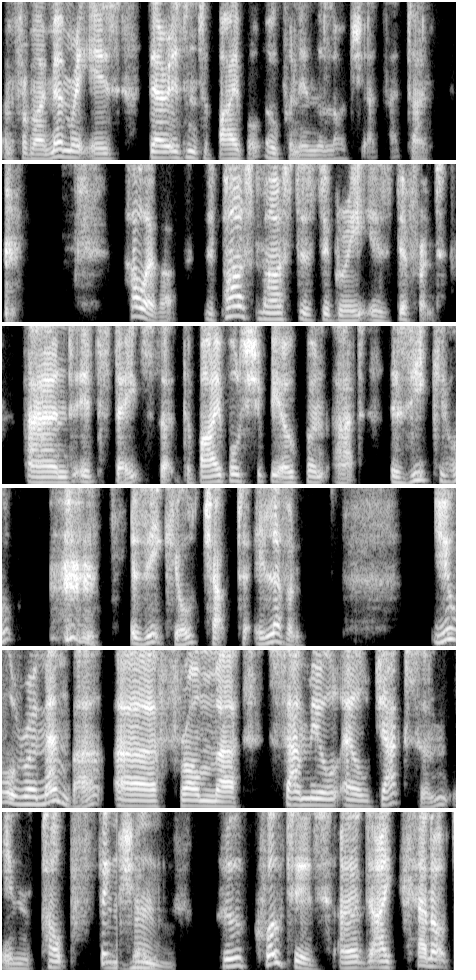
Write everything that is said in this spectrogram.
and from my memory is there isn't a Bible open in the lodge at that time. However, the past master's degree is different, and it states that the Bible should be open at Ezekiel, Ezekiel chapter 11. You will remember uh, from uh, Samuel L. Jackson in Pulp Fiction. Mm-hmm who quoted, and I cannot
